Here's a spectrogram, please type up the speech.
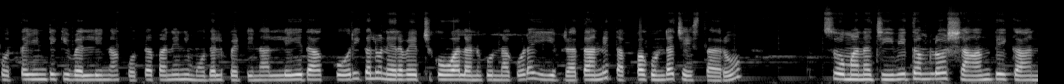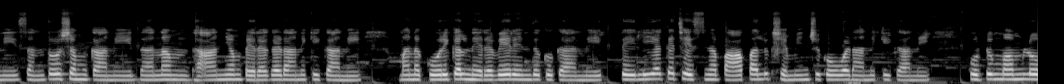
కొత్త ఇంటికి వెళ్ళినా కొత్త పనిని మొదలుపెట్టినా లేదా కోరికలు నెరవేర్చుకోవాలనుకున్నా కూడా ఈ వ్రతాన్ని తప్పకుండా చేస్తారు. సో మన జీవితంలో శాంతి కానీ సంతోషం కానీ ధనం ధాన్యం పెరగడానికి కానీ మన కోరికలు నెరవేరేందుకు కానీ తెలియక చేసిన పాపాలు క్షమించుకోవడానికి కానీ కుటుంబంలో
